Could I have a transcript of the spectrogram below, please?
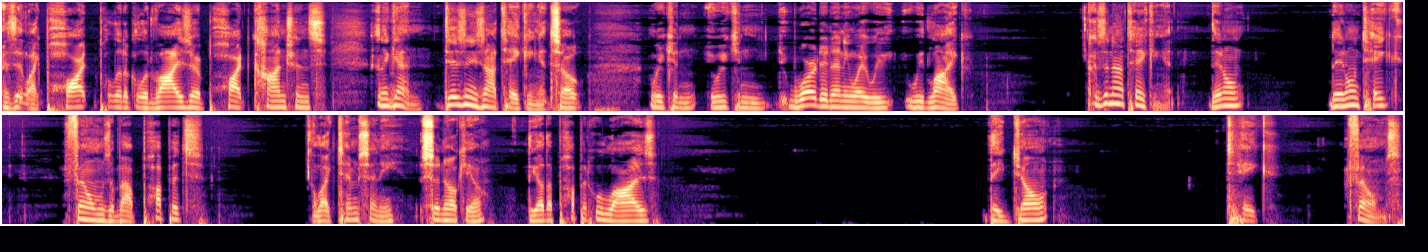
Is it like part political advisor, part conscience? And again, Disney's not taking it, so we can we can word it any way we we'd like because they're not taking it. They don't they don't take films about puppets like Tim Sini, Sinocchio, the other puppet who lies. They don't take films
